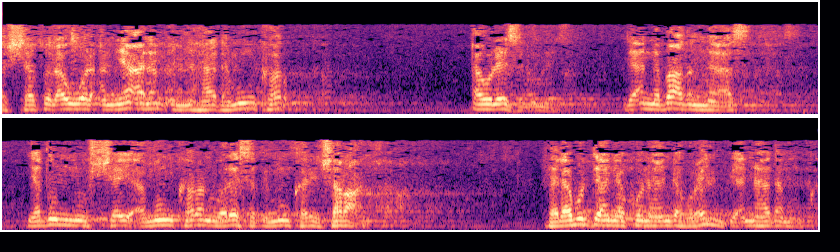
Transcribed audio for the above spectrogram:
الشرط الأول أن يعلم أن هذا منكر أو ليس بمنكر. لأن بعض الناس يظن الشيء منكرا وليس بمنكر شرعا. فلا بد أن يكون عنده علم بأن هذا منكر.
